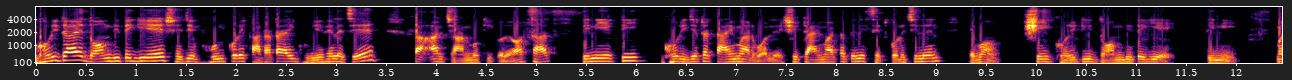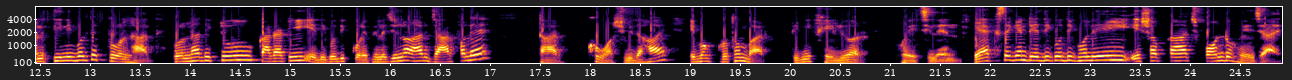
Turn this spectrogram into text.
ঘড়িটায় দম দিতে গিয়ে সে যে ভুল করে কাঁটাটায় ঘুরিয়ে ফেলেছে, তা আর জানব কি করে? অর্থাৎ তিনি একটি ঘড়ি যেটা টাইমার বলে, সেই টাইমারটা তিনি সেট করেছিলেন এবং সেই ঘড়িটি দম দিতে গিয়ে তিনি মানে তিনি বলতে প্রহ্লাদ। প্রহ্লাদ একটু কাঁটাটি এদিক ওদিক করে ফেলেছিল আর যার ফলে তার খুব অসুবিধা হয় এবং প্রথমবার তিনি ফেলিওর হয়েছিলেন। এক সেকেন্ড এদিক ওদিক হলেই এসব কাজ পণ্ড হয়ে যায়।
